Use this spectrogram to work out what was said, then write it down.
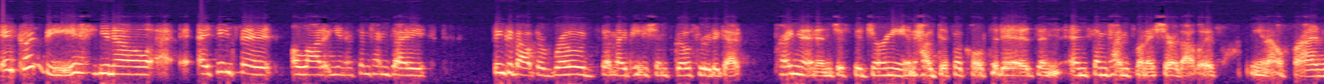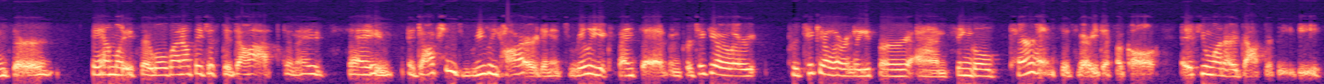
it could be you know I, I think that a lot of you know sometimes i think about the roads that my patients go through to get pregnant and just the journey and how difficult it is. And and sometimes when i share that with you know friends or family say well why don't they just adopt? And i say adoption is really hard and it's really expensive. And particularly particularly for um, single parents, it's very difficult if you want to adopt a baby,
